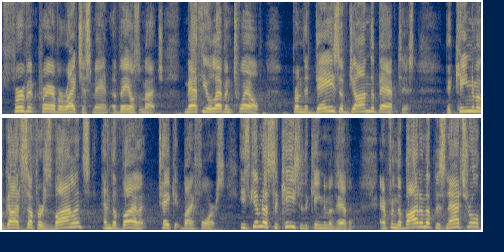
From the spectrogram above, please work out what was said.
fervent prayer of a righteous man avails much. Matthew 11:12, from the days of John the Baptist, the kingdom of God suffers violence, and the violent take it by force. He's given us the keys to the kingdom of heaven. And from the bottom up is natural,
